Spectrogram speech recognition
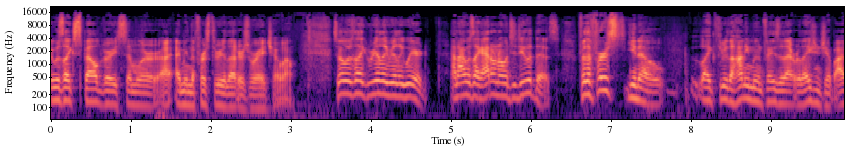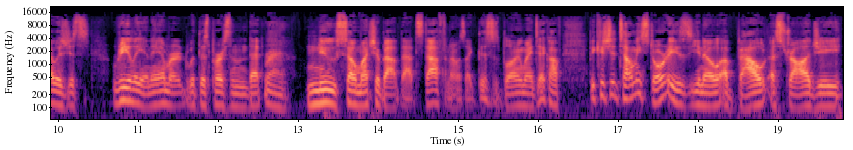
It was like spelled very similar. I, I mean, the first three letters were H O L. So it was like really, really weird. And I was like, I don't know what to do with this. For the first, you know, like through the honeymoon phase of that relationship, I was just really enamored with this person that Right. Knew so much about that stuff. And I was like, this is blowing my dick off. Because she'd tell me stories, you know, about astrology,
